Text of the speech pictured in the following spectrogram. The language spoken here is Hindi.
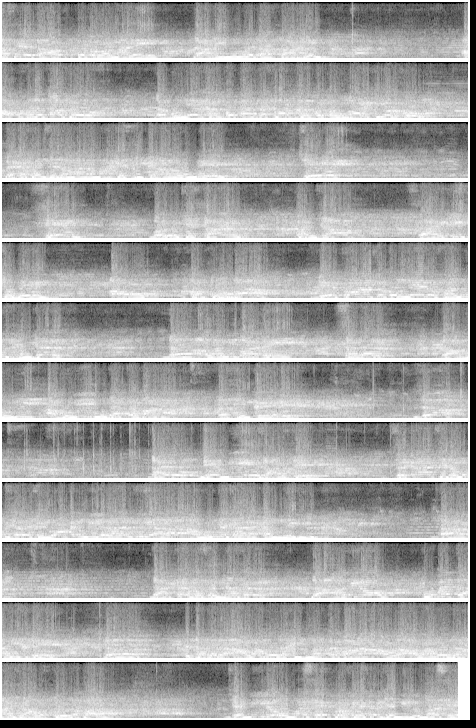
አስገጣው ተተወር ማለ ዳዲ ሙመታ ታክል አው ኩለታ ሶ ለጉኔር ከልቆታ ደፋት ከልቆታ ማርኪ ወርኮ ለከፈይ ዘማና ማርከስ ይካራው ነ ቼ सेन बलूचिस्तान पंजाब सराइकी सूबे और पख्तूनवा बेटोड़ो चुकुमदेर फानूस गुजर द अवामी पार्टी सदर तो बाबुली अबुली मुदत बारा तिंकड़े मी एजाज़े सरकार से दमूशर से नोटन भी लड़ानी आरा हुन सारा कम निगी डॉक्टर हसन नासर, द आरियो उगत तारीख दे दगर आवामो द खिदमत पारा और द आवामो दराज रावस्तो द पारा जमील उमर से, प्रोफेसर जमील उमर से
